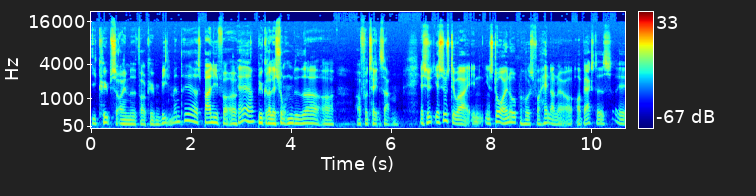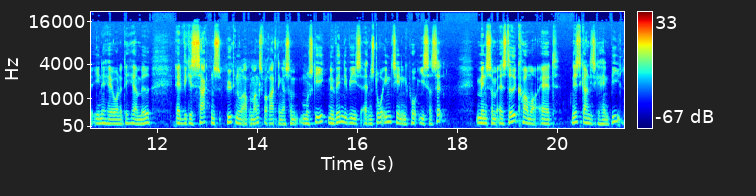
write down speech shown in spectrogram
i købsøjemed for at købe en bil, men det er også bare lige for at ja, ja. bygge relationen videre og, og få talt sammen. Jeg synes, jeg synes det var en, en stor øjenåbner hos forhandlerne og, og værkstedsindehaverne, det her med, at vi kan sagtens bygge nogle abonnementsforretninger, som måske ikke nødvendigvis er den store indtjening på i sig selv, men som afstedkommer, at næste gang de skal have en bil,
